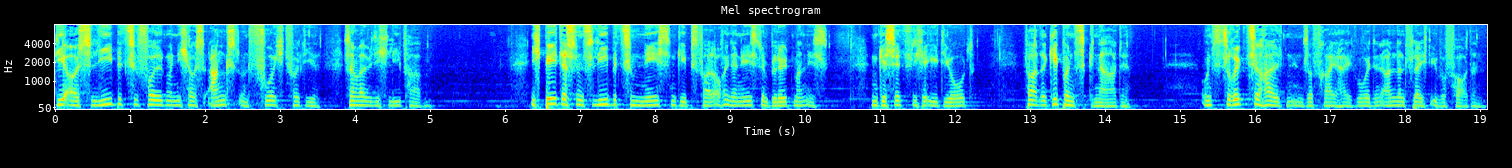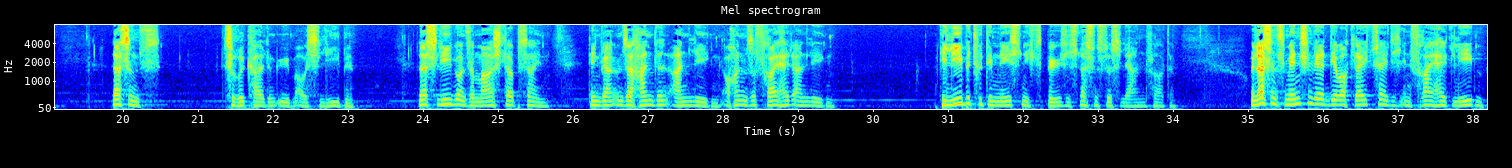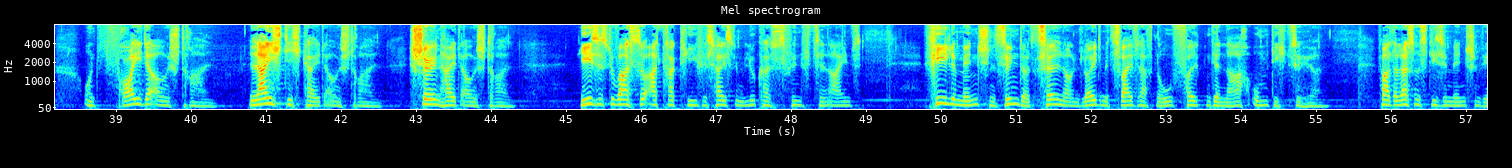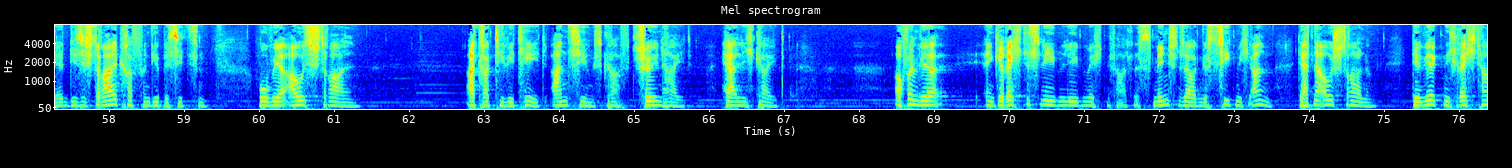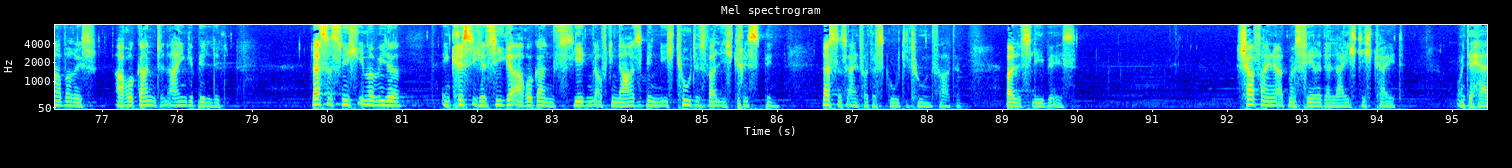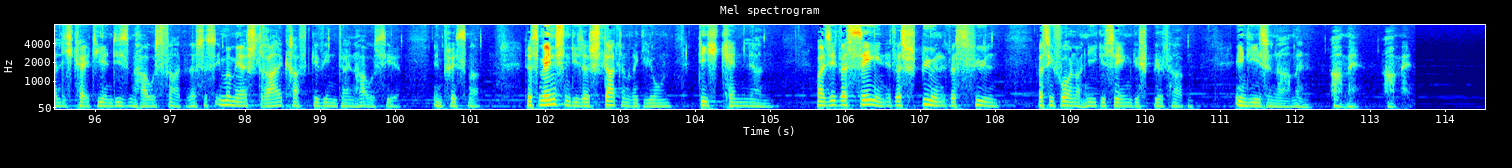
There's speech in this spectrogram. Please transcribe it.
dir aus Liebe zu folgen und nicht aus Angst und Furcht vor dir, sondern weil wir dich lieb haben. Ich bete, dass du uns Liebe zum Nächsten gibst, Vater, auch wenn der Nächste ein Blödmann ist, ein gesetzlicher Idiot. Vater, gib uns Gnade, uns zurückzuhalten in unserer Freiheit, wo wir den anderen vielleicht überfordern. Lass uns Zurückhaltung üben aus Liebe. Lass Liebe unser Maßstab sein, den wir an unser Handeln anlegen, auch an unsere Freiheit anlegen. Die Liebe tut dem Nächsten nichts Böses. Lass uns das lernen, Vater. Und lass uns Menschen werden, die aber auch gleichzeitig in Freiheit leben und Freude ausstrahlen, Leichtigkeit ausstrahlen, Schönheit ausstrahlen. Jesus, du warst so attraktiv. Es heißt in Lukas 15,1, viele Menschen, Sünder, Zöllner und Leute mit zweifelhaftem Ruf folgten dir nach, um dich zu hören. Vater, lass uns diese Menschen werden, diese Strahlkraft von dir besitzen, wo wir ausstrahlen. Attraktivität, Anziehungskraft, Schönheit, Herrlichkeit. Auch wenn wir ein gerechtes Leben leben möchten, Vater, dass Menschen sagen, das zieht mich an, der hat eine Ausstrahlung, der wirkt nicht rechthaberisch, arrogant und eingebildet. Lass uns nicht immer wieder in christlicher Siegerarroganz jedem auf die Nase binden, ich tue das, weil ich Christ bin. Lass uns einfach das Gute tun, Vater, weil es Liebe ist. Schaffe eine Atmosphäre der Leichtigkeit und der Herrlichkeit hier in diesem Haus, Vater, dass es immer mehr Strahlkraft gewinnt, dein Haus hier in Prisma. Dass Menschen dieser Stadt und Region dich kennenlernen, weil sie etwas sehen, etwas spüren, etwas fühlen, was sie vorher noch nie gesehen, gespürt haben. In Jesu Namen. Amen.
